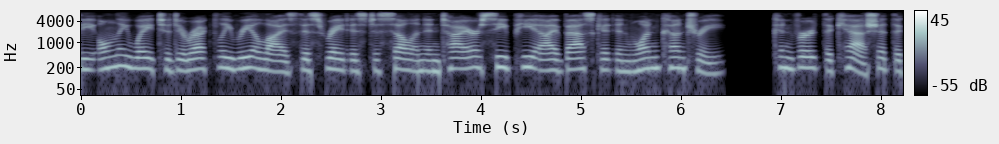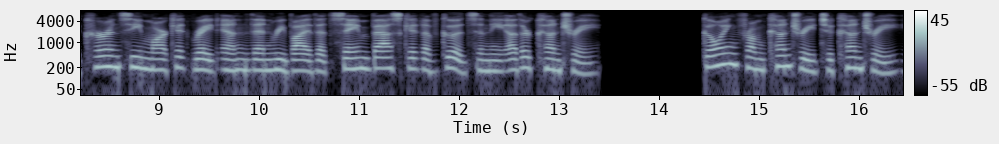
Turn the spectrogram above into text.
the only way to directly realize this rate is to sell an entire CPI basket in one country, convert the cash at the currency market rate and then rebuy that same basket of goods in the other country. Going from country to country,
